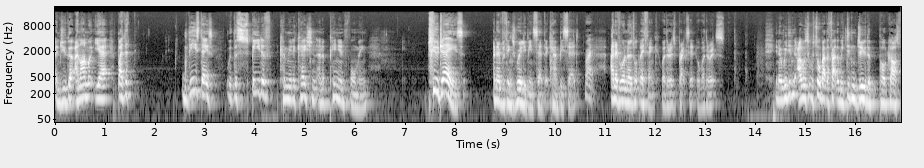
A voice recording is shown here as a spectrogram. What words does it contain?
And you go, and I'm yeah. By the these days, with the speed of communication and opinion forming, two days, and everything's really been said that can be said, Right. and everyone knows what they think, whether it's Brexit or whether it's you know, we didn't. I was, was talking about the fact that we didn't do the podcast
